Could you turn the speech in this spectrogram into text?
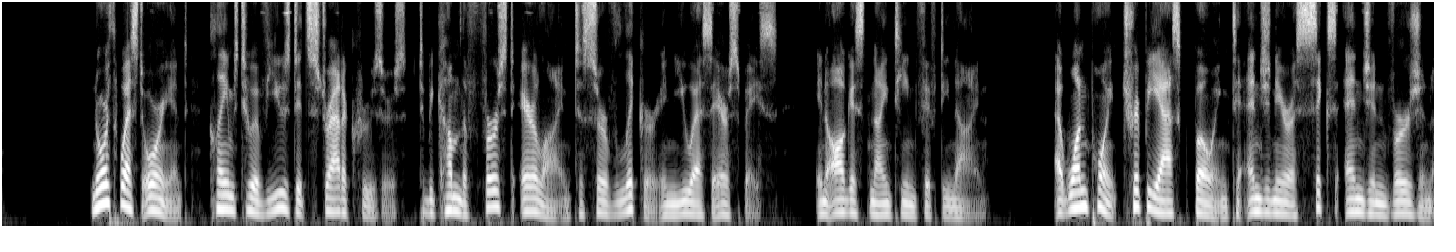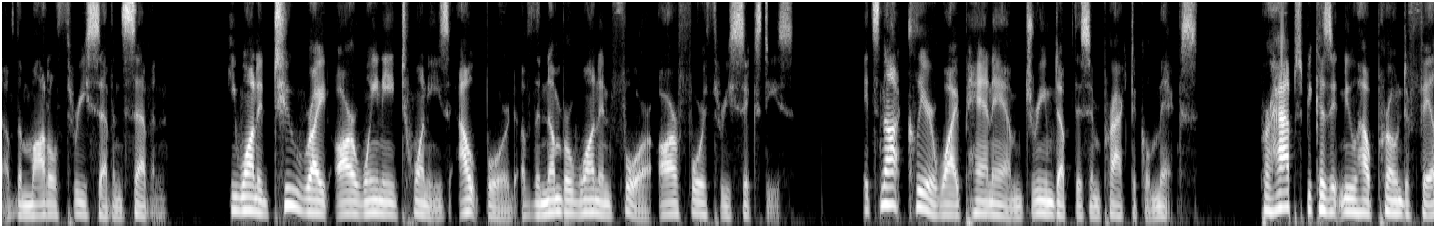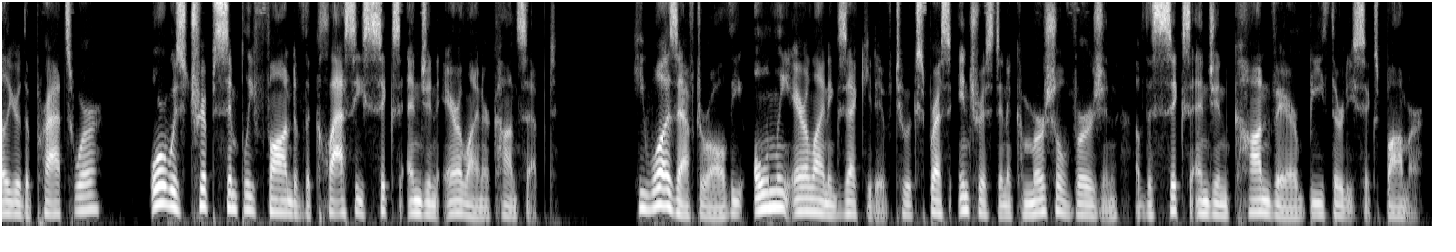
Northwest Orient claims to have used its Stratocruisers to become the first airline to serve liquor in U.S. airspace in August 1959. At one point, Trippi asked Boeing to engineer a six engine version of the Model 377. He wanted two Wright R Wayne 20s outboard of the number 1 and 4 R4360s. It's not clear why Pan Am dreamed up this impractical mix. Perhaps because it knew how prone to failure the Pratts were? Or was Trippe simply fond of the classy six engine airliner concept? He was, after all, the only airline executive to express interest in a commercial version of the six engine Convair B 36 bomber.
